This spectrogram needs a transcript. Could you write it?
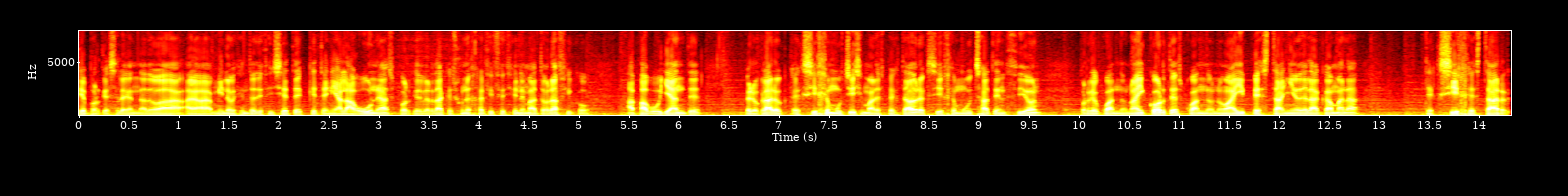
que por qué se le han dado a 1917, que tenía lagunas, porque es verdad que es un ejercicio cinematográfico apabullante, pero claro, exige muchísimo al espectador, exige mucha atención, porque cuando no hay cortes, cuando no hay pestañeo de la cámara, te exige estar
